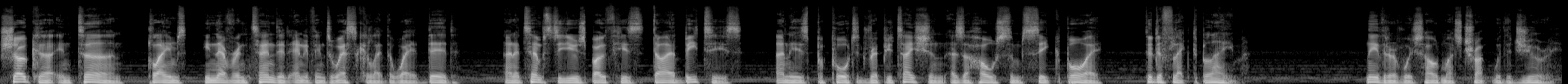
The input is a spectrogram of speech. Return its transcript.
Shoka, in turn, claims he never intended anything to escalate the way it did and attempts to use both his diabetes and his purported reputation as a wholesome Sikh boy to deflect blame, neither of which hold much truck with the jury.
